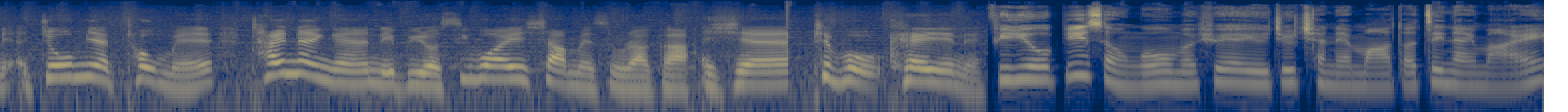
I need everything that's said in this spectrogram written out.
နေအကျိုးမြတ်ထုတ်မယ်ထိုင်းနိုင်ငံကနေပြီးတော့စီးပွားရေးရှာမယ်ဆိုတာကအရန်ဖြစ်ဖို့ခဲရင်းတယ်ဗီဒီယိုပြည့်စုံကိုမဖြွေ YouTube channel မှာတော့ကြည့်နိုင်ပါတယ်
